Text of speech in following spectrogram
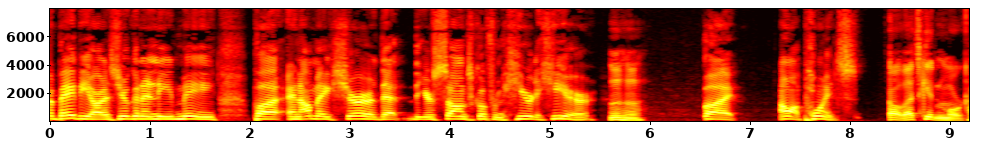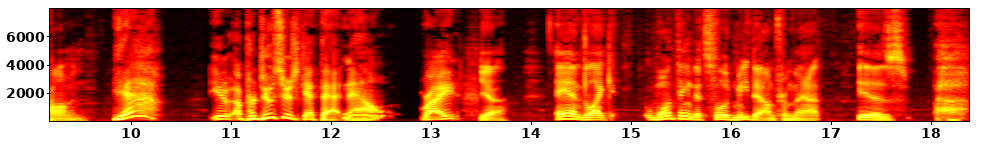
a baby artist. You're going to need me, but, and I'll make sure that your songs go from here to here. Mm-hmm. but I want points. Oh, that's getting more common. Yeah. You know, uh, producers get that now, right? Yeah. And like one thing that slowed me down from that is, oh,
